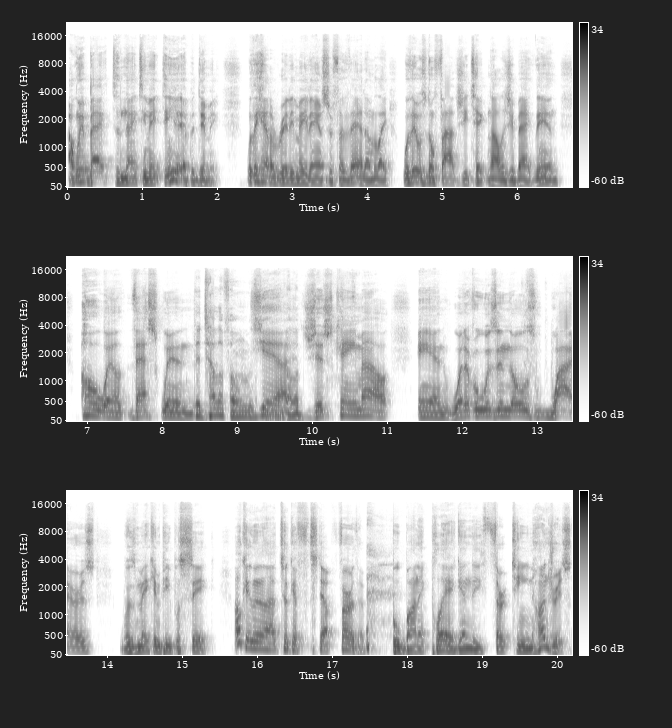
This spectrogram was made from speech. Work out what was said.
I went back to 1918 epidemic. Well, they had a ready-made answer for that. I'm like, well, there was no 5G technology back then. Oh, well, that's when The telephone was yeah, developed. just came out, and whatever was in those wires was making people sick. Okay, then I took a step further. Bubonic plague in the 1300s.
